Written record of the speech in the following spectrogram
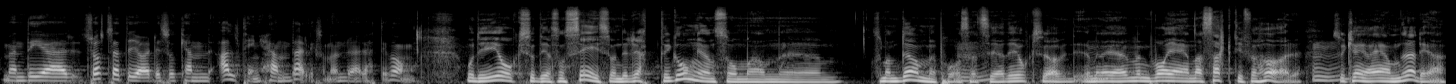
Men det är, trots att det gör det så kan allting hända liksom under en rättegång. Och det är också det som sägs under rättegången som man, eh, som man dömer på så Mm. att säga. Det är också, jag menar, även vad jag än har sagt i förhör så kan jag ändra det.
